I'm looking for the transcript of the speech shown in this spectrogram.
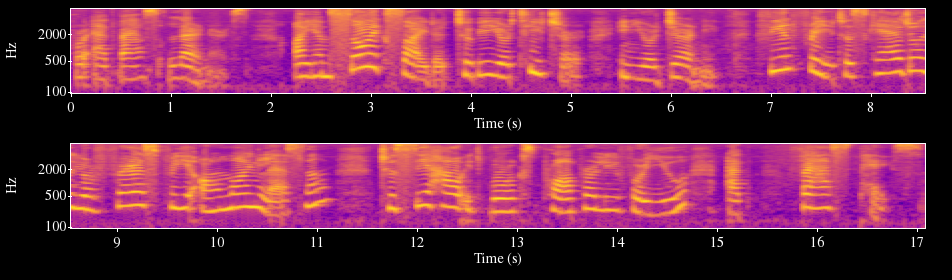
for advanced learners. I am so excited to be your teacher in your journey. Feel free to schedule your first free online lesson to see how it works properly for you at fast pace.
